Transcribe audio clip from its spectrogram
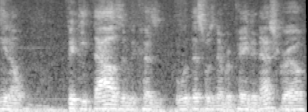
you know, fifty thousand because this was never paid in escrow.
